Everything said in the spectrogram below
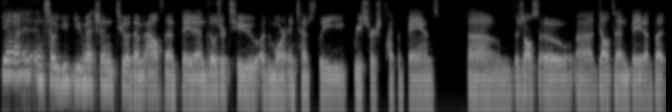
yeah and so you you mentioned two of them alpha and theta and those are two of the more intensely researched type of bands um, there's also uh, delta and beta but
